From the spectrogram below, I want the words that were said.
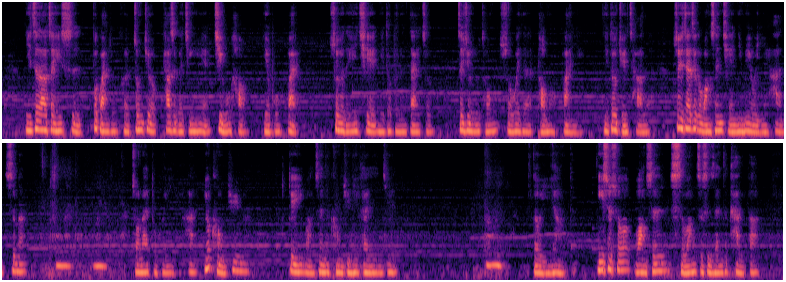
你知道这一世不管如何，终究它是个经验，既无好也不坏，所有的一切你都不能带走。这就如同所谓的泡沫幻影，你都觉察了。所以在这个往生前，你没有遗憾，是吗？从来不会有。从来不会遗憾。有恐惧吗？对于往生的恐惧，离开人间都一样。都一样的。你是说往生死亡只是人的看法，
